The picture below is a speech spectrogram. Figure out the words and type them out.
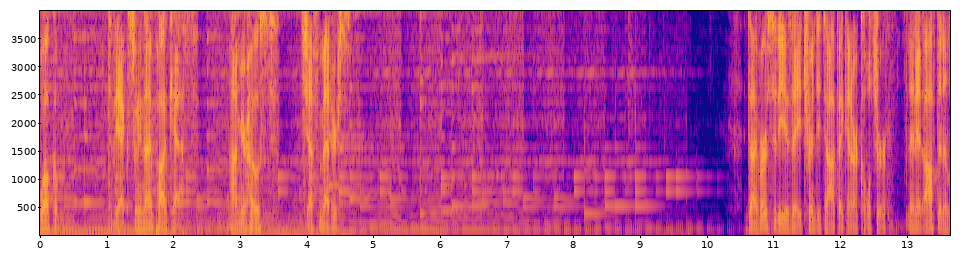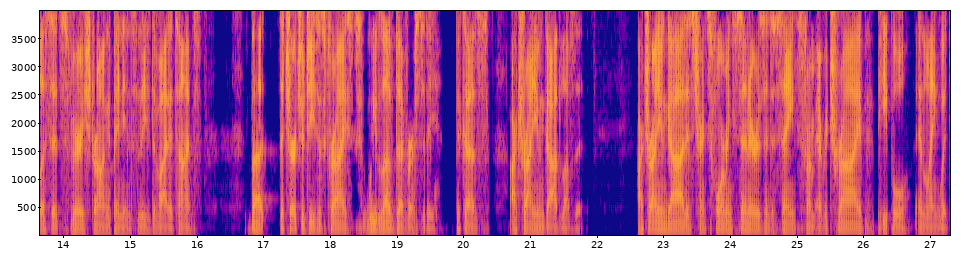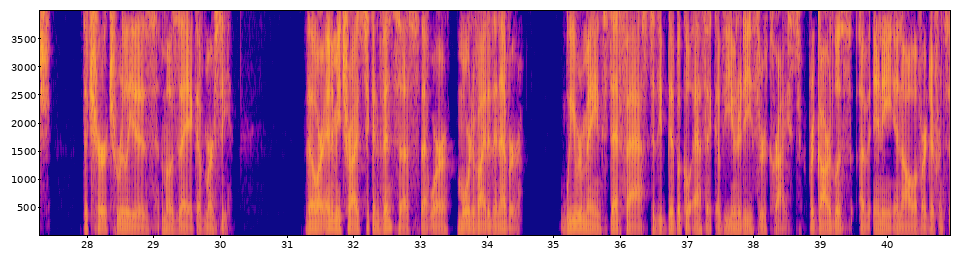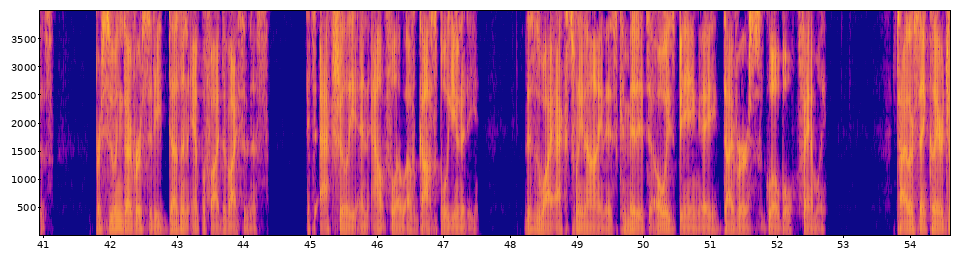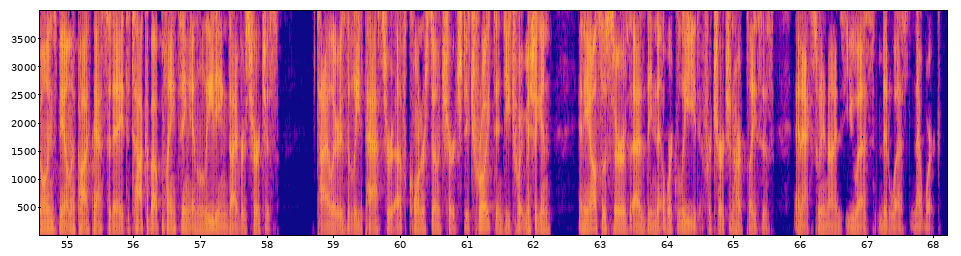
Welcome to the Acts 29 podcast. I'm your host, Jeff Medders. Diversity is a trendy topic in our culture, and it often elicits very strong opinions in these divided times. But the Church of Jesus Christ, we love diversity because our triune God loves it. Our triune God is transforming sinners into saints from every tribe, people, and language. The church really is a mosaic of mercy. Though our enemy tries to convince us that we're more divided than ever, we remain steadfast to the biblical ethic of unity through Christ, regardless of any and all of our differences. Pursuing diversity doesn't amplify divisiveness. It's actually an outflow of gospel unity. This is why Acts 29 is committed to always being a diverse global family. Tyler St. Clair joins me on the podcast today to talk about planting and leading diverse churches. Tyler is the lead pastor of Cornerstone Church Detroit in Detroit, Michigan, and he also serves as the network lead for Church in Hard Places and Acts 29's U.S. Midwest network.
